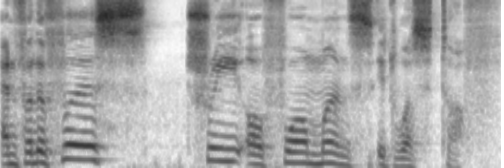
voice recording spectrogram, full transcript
And for the first three or four months, it was tough.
